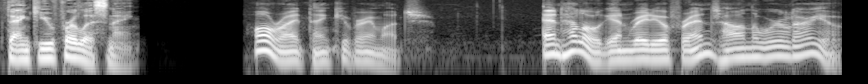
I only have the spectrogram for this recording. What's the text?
Thank you for listening. All right, thank you very much. And hello again, radio friends. How in the world are you?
